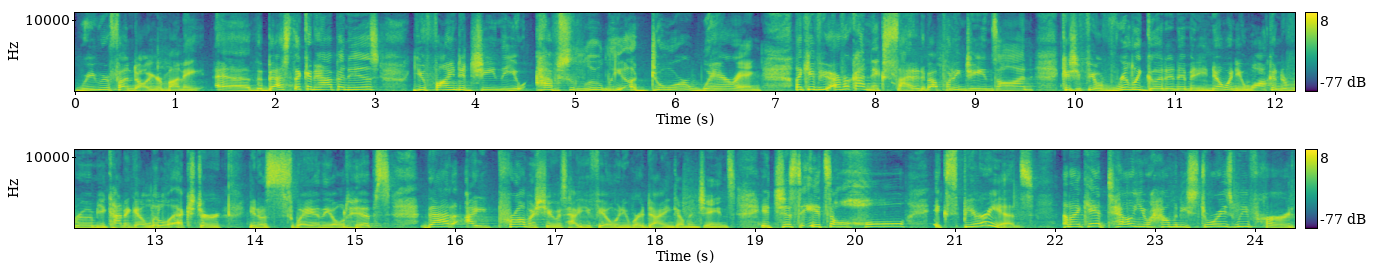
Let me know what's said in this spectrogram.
We refund all your money. Uh, the best that can happen is you find a jean that you absolutely adore wearing. Like, have you ever gotten excited about putting jeans on because you feel really good in them, and you know when you walk into a room, you kind of get a little extra, you know, sway in the old hips? That, I promise you, is how you feel when you wear Diane Gilman jeans. It just, it's a whole experience. And I can't tell you how many stories we've heard.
